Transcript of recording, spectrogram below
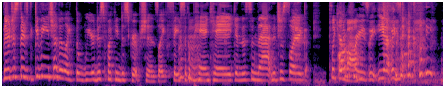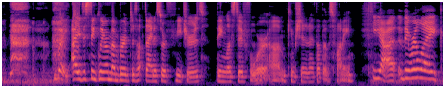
they're just they're just giving each other like the weirdest fucking descriptions, like face like a pancake and this and that, and it's just like It's like your mom. crazy. Yeah, exactly. But I distinctly remembered just dinosaur features being listed for um, Kim Shin, and I thought that was funny. Yeah, they were like,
